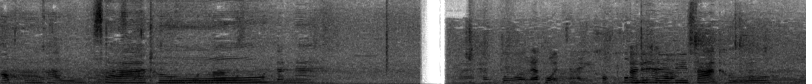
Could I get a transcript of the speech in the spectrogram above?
ขอบคุณค่ะลุงสาธุ หมุนมาหมุนหมุนด้านหน้า มาทั้งตัวและหัวใจขอบคุณอธิษฐานค่ะดีๆสาธุ โอ้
